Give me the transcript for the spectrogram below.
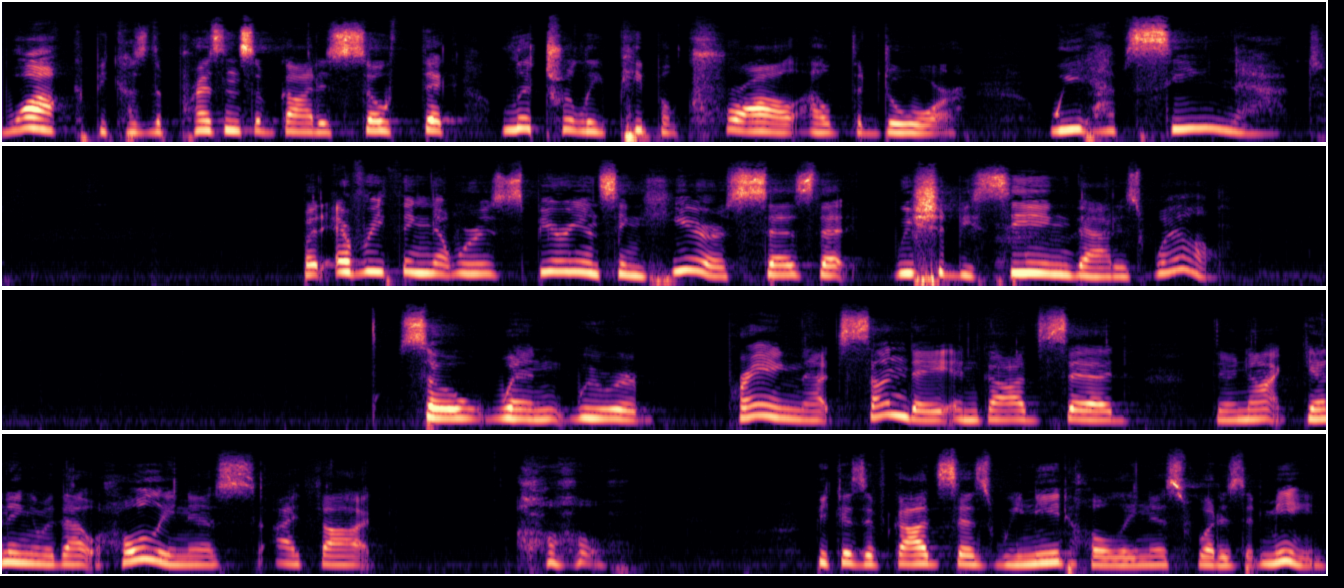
walk because the presence of God is so thick, literally, people crawl out the door. We have seen that. But everything that we're experiencing here says that we should be seeing that as well. So when we were praying that Sunday and God said, they're not getting without holiness, I thought, Oh. Because if God says we need holiness, what does it mean?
